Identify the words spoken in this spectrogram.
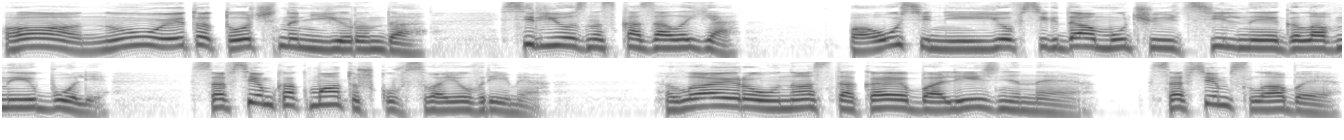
А, ну, это точно не ерунда, серьезно сказала я. По осени ее всегда мучают сильные головные боли. Совсем как матушку в свое время. Лайра у нас такая болезненная, совсем слабая.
